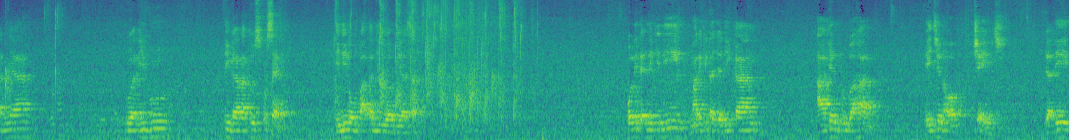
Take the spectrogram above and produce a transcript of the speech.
kenaikannya 2.300 persen. Ini lompatan yang luar biasa. Politeknik ini mari kita jadikan agen perubahan agent of change. Jadi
